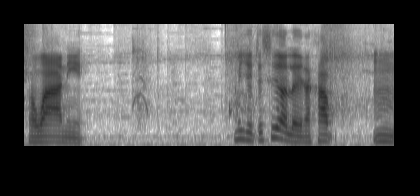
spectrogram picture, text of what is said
เพราะว่านี่ ไม่อยากจะเชื่อเลยนะครับ อืม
